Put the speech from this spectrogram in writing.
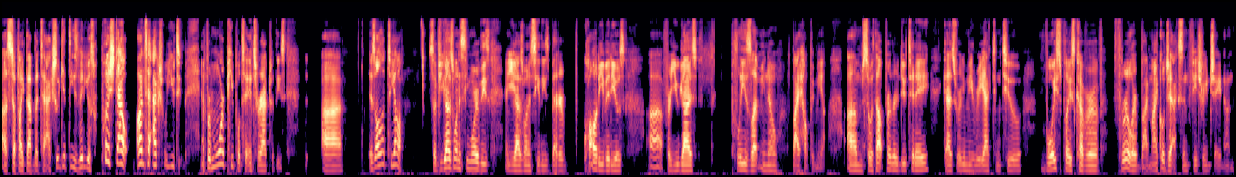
uh, stuff like that. But to actually get these videos pushed out onto actual YouTube and for more people to interact with these uh, is all up to y'all. So if you guys want to see more of these and you guys want to see these better quality videos uh, for you guys, please let me know by helping me out. Um, so without further ado today, guys, we're going to be reacting to VoicePlay's cover of Thriller by Michael Jackson featuring J None.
